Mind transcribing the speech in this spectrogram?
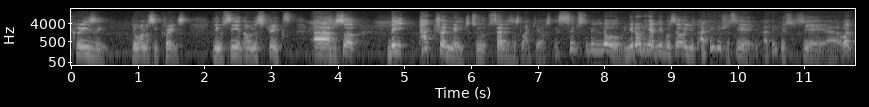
crazy. You want to see craze, you see it on the streets. Uh, so the patronage to services like yours, it seems to be low. You don't hear people say, "Oh, you, I think you should see a, I think you should see a, uh, what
